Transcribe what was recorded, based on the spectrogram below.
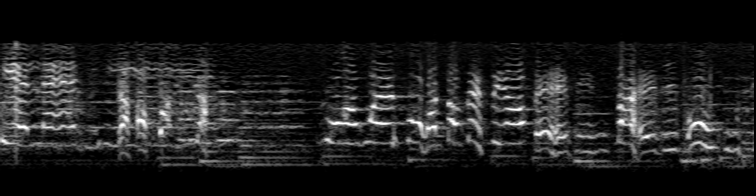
天来地呀！我为所犯到底下白天在的土就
